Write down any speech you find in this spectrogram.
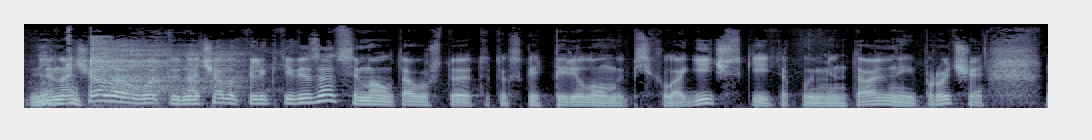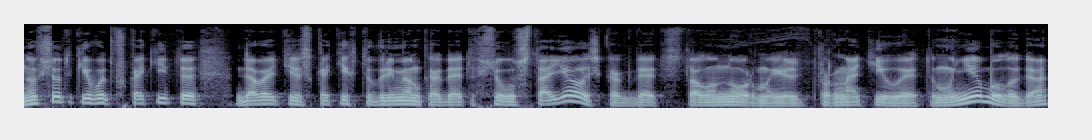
для ну, начала, вот начало коллективизации, мало того, что это, так сказать, перелом и психологический, и такой ментальный и прочее, но все-таки вот в какие-то, давайте с каких-то времен, когда это все устоялось, когда это стало нормой, альтернативы этому не было, да,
